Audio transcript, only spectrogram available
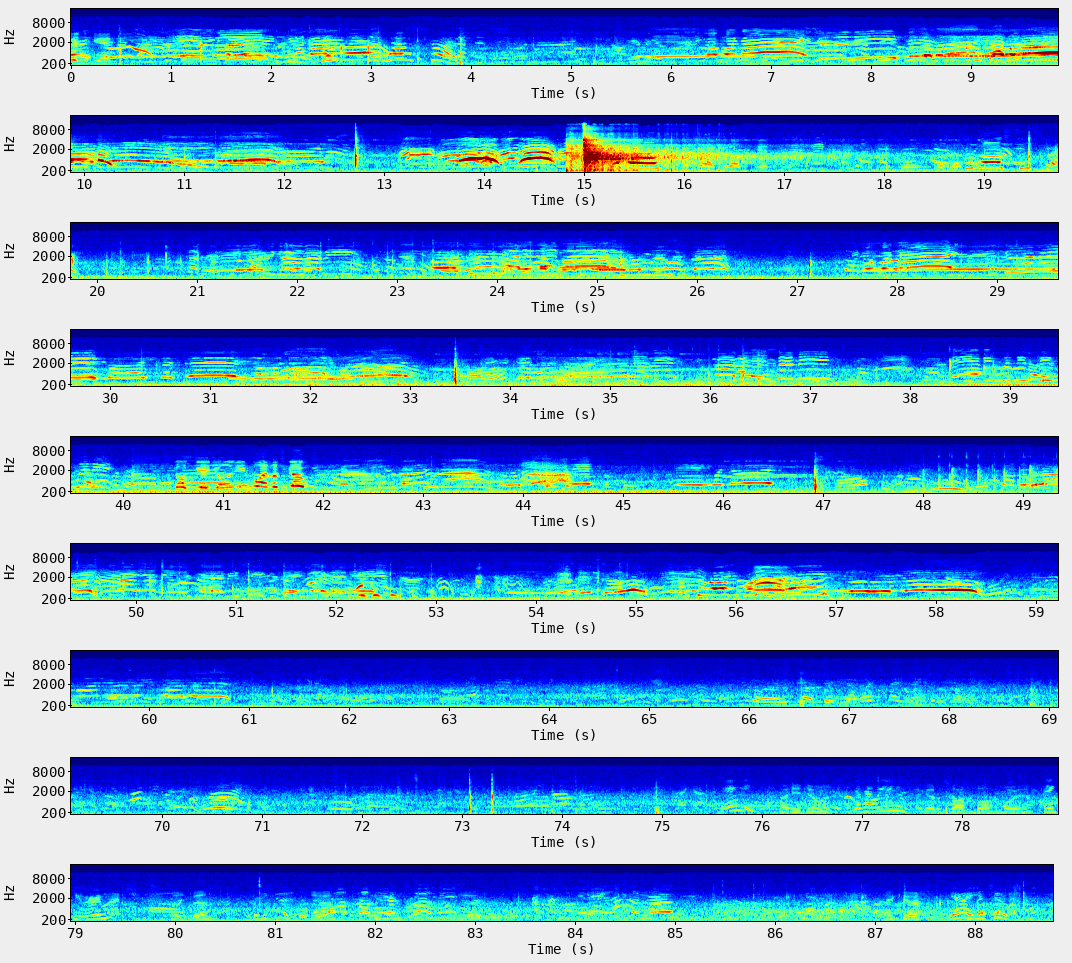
pitch, kid. Go, kid. You only need one. Let's go. How you doing? Good, how are you? I got a softball for you. Thank you very much. How you been? Pretty good. Yeah? Yeah. Take care. Yeah, you too.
